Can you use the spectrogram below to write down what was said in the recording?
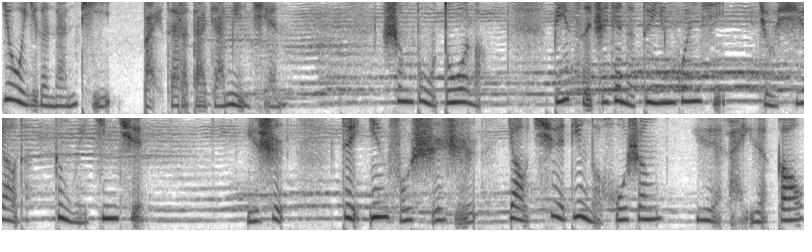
又一个难题摆在了大家面前：声部多了，彼此之间的对应关系就需要的更为精确。于是，对音符时值要确定的呼声越来越高，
